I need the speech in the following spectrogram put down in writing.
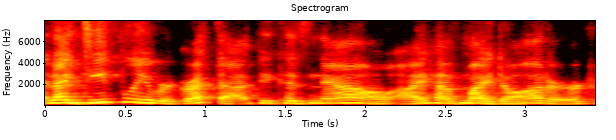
and I deeply regret that because now I have my daughter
